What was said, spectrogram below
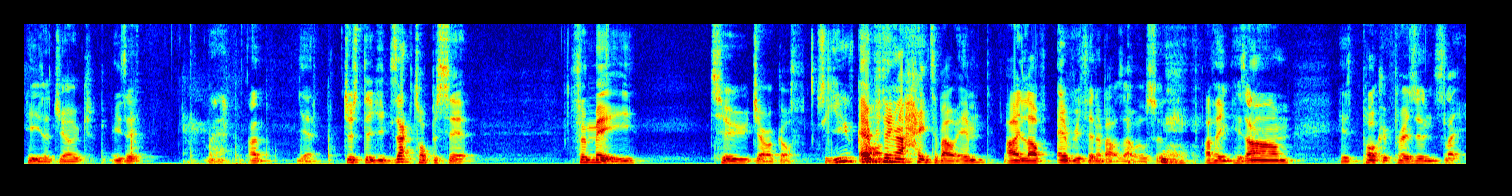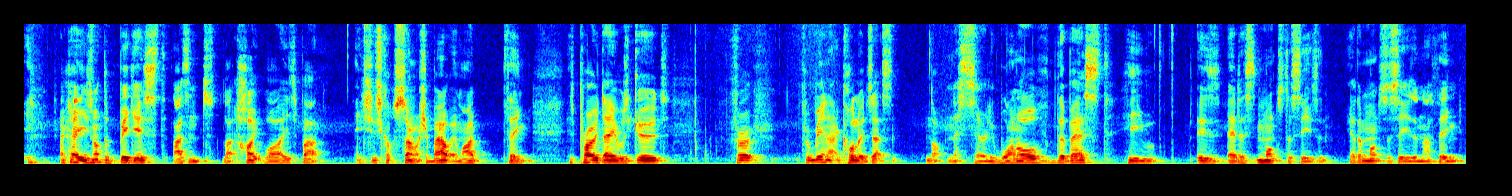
he's a joke. He's a. I, yeah, just the exact opposite for me to Jared Goff. So you've gone, Everything I hate about him, I love everything about Zach Wilson. I think his arm, his pocket presence, like okay, he's not the biggest as in like height wise, but he's just got so much about him. I think his pro day was good. For for being at college, that's not necessarily one of the best. He is had a monster season. He had a monster season. I think.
